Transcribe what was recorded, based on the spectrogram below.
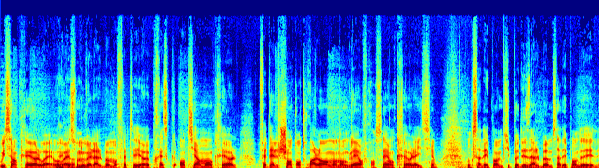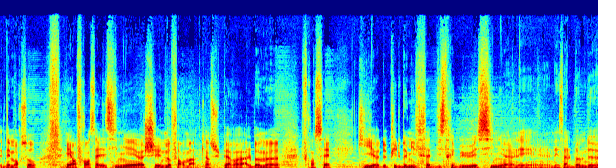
oui, c'est en créole, ouais. ouais. Son nouvel album, en fait, est presque entièrement en créole. En fait, elle chante en trois langues, en anglais, en français en créole haïtien. Donc ça dépend un petit peu des albums, ça dépend des, morceaux. Et en France, elle est signée euh, chez No Format, qui est un super euh, album euh, français qui, depuis le 2007, distribue et signe les, albums de,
